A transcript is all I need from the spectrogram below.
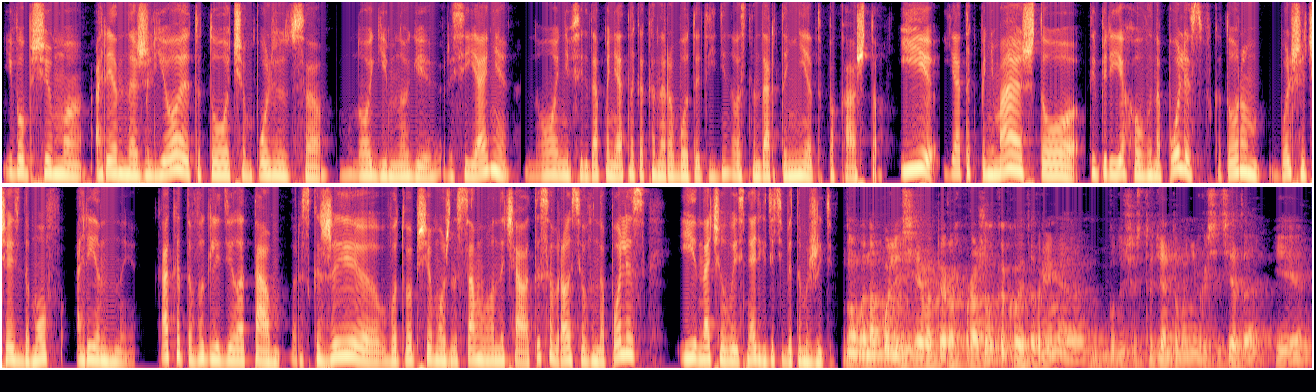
И, в общем, арендное жилье — это то, чем пользуются многие-многие россияне, но не всегда понятно, как она работает. Единого стандарта нет пока что. И я так понимаю, что ты переехал в Иннополис, в котором большая часть домов арендные. Как это выглядело там? Расскажи, вот вообще можно с самого начала. Ты собрался в Иннополис и начал выяснять, где тебе там жить. Ну, в Иннополисе я, во-первых, прожил какое-то время, будучи студентом университета и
